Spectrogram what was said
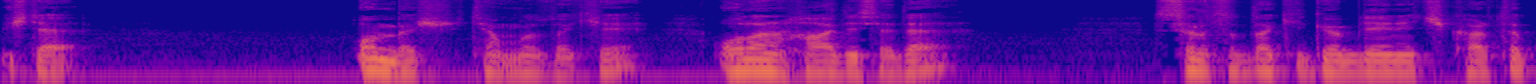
İşte 15 Temmuz'daki olan hadisede sırtındaki gömleğini çıkartıp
